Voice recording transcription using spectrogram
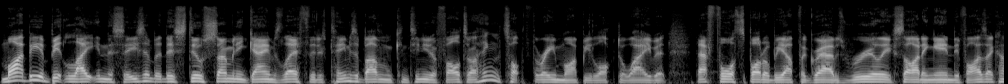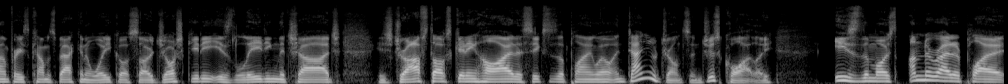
might be a bit late in the season, but there's still so many games left that if teams above them continue to falter, I think the top three might be locked away. But that fourth spot will be up for grabs. Really exciting end if Isaac Humphries comes back in a week or so. Josh Giddey is leading the charge. His draft stock's getting high. The Sixers are playing well, and Daniel Johnson just quietly is the most underrated player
